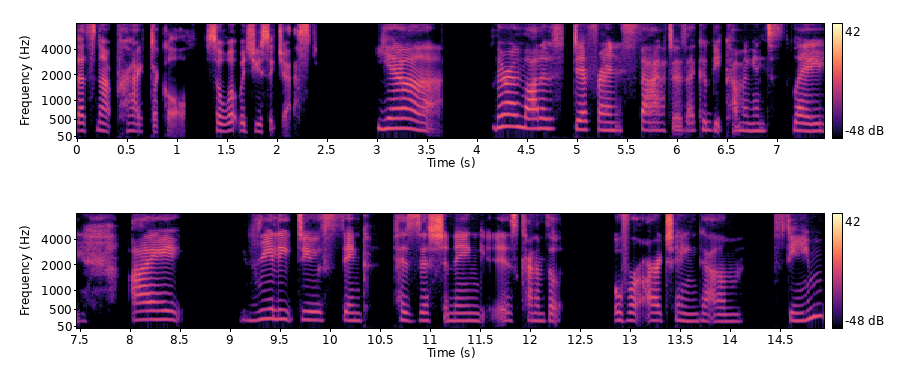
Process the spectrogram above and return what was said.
That's not practical. So, what would you suggest? Yeah. There are a lot of different factors that could be coming into play. I really do think positioning is kind of the overarching um, theme.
